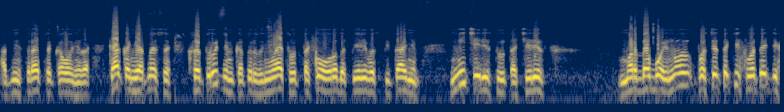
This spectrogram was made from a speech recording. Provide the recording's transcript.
администрация колонии. Да. Как они относятся к сотрудникам, которые занимаются вот такого рода перевоспитанием, не через тут, а через мордобой. Ну, после таких вот этих,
